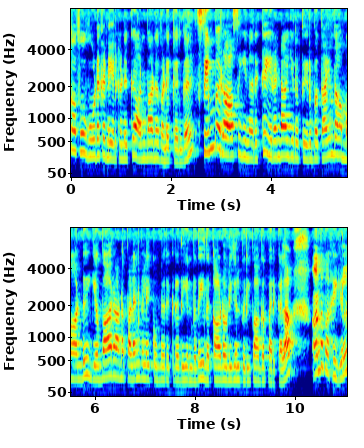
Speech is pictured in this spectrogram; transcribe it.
லங்காஃபோ ஊடக நேர்களுக்கு அன்பான வணக்கங்கள். சிம்ம ராசியினருக்கு இரண்டாயிரத்து இருபத்தைந்தாம் ஆண்டு எவ்வாறான பலன்களை கொண்டிருக்கிறது என்பதை இந்த காணொலியில் விரிவாக பார்க்கலாம். அந்த வகையில்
